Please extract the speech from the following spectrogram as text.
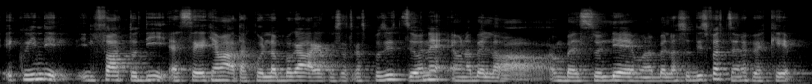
E quindi il fatto di essere chiamata a collaborare a questa trasposizione è bella, un bel sollievo, una bella soddisfazione perché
